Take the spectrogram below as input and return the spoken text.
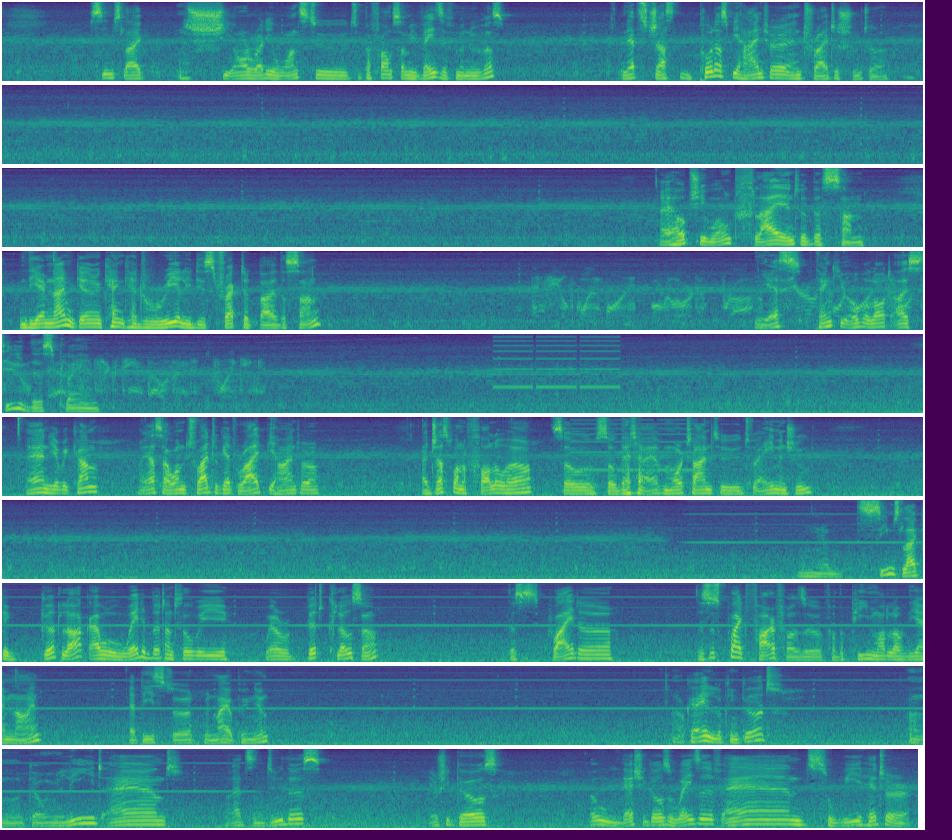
Seems like she already wants to, to perform some evasive maneuvers. Let's just put us behind her and try to shoot her. I hope she won't fly into the sun. The AIM-9 can get really distracted by the sun. Yes, thank you Overlord, I see this plane. And here we come. Yes, I want to try to get right behind her. I just want to follow her, so so that I have more time to, to aim and shoot. Seems like a good lock. I will wait a bit until we we're a bit closer. This is quite a this is quite far for the for the P model of the AIM-9, at least uh, in my opinion. Okay, looking good. Uh, going lead and let's do this. Here she goes. Oh, there she goes evasive and we hit her.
